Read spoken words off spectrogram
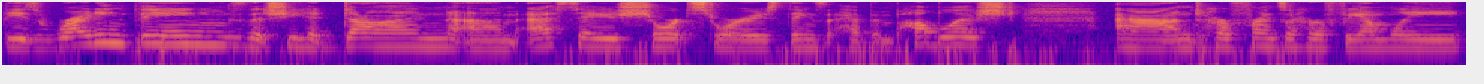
these writing things that she had done um, essays short stories things that had been published and her friends and her family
